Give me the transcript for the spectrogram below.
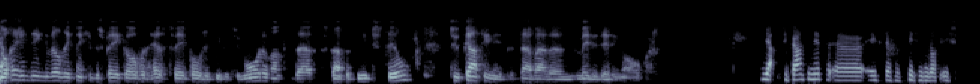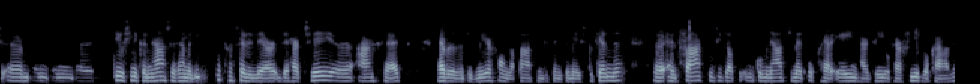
Nog één ding wilde ik met je bespreken over HER2-positieve tumoren, want daar staat het niet stil. Tucatinib, daar waren mededelingen over. Ja, tucatinib, uh, even ter verfrissing, dat is um, een, een uh, remmer die intracellulair de HER2 uh, aangrijpt. We hebben er natuurlijk meer van, Lapatium is denk ik de meest bekende. Uh, en vaak doet hij dat in combinatie met of HER1, HER3 of HER4 blokkade.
